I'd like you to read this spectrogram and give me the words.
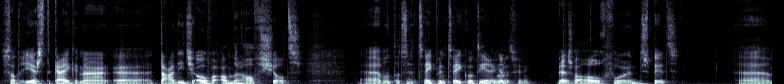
zat eerst te kijken naar eh Tadic over anderhalf shots. Eh, want dat is een 2.2 quotering en dat vind ik best wel hoog voor een spits. Ehm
